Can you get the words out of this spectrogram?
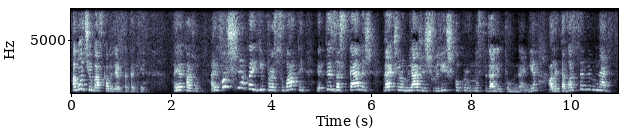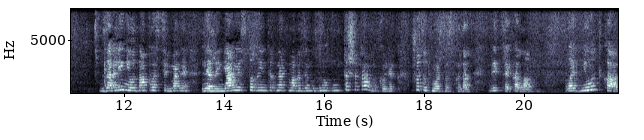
А ну чи у вас кавалерка такі? А я кажу, а якого шляха її прасувати, як ти застелиш, вечором ляжеш в ліжко, кровності далі помне, ні? Але та ось це не мне. Взагалі ні одна постіль в мене не линяє з того інтернет-магазину. Ну, ну та шикарно, кавалерка. Що тут можна сказати? Дивіться, яка ладна. Ладнютка,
